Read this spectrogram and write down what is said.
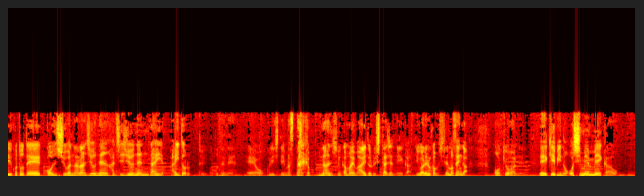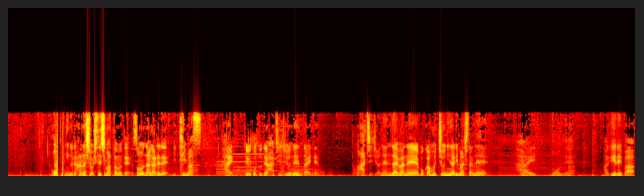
ということで、今週は70年、80年代アイドルということでね、えー、お送りしています。なんか、何週間前もアイドルしたじゃねえかって言われるかもしれませんが、もう今日はね、AKB の推しメンメーカーを、オープニングで話をしてしまったので、その流れで言っています。はい、ということで、80年代ね、80年代はね、僕は夢中になりましたね。はい、もうね、あげれば、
